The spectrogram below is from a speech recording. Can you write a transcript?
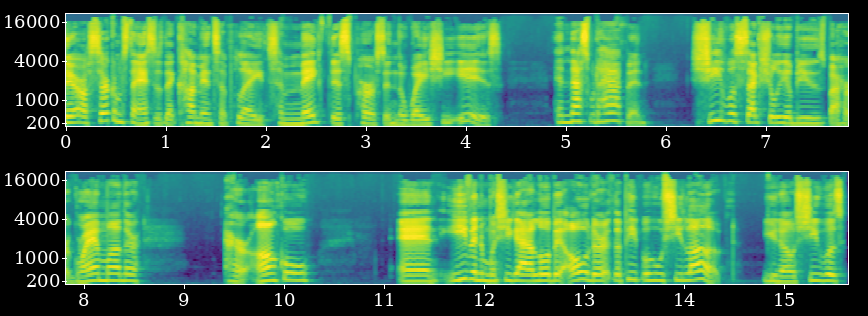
there are circumstances that come into play to make this person the way she is. And that's what happened. She was sexually abused by her grandmother, her uncle, and even when she got a little bit older, the people who she loved. You know, she was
